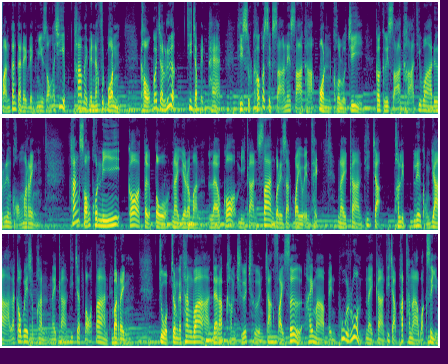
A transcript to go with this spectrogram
ฝันตั้งแต่เด็กๆมี 2 อาชีพ ถ้าไม่เป็นนักฟุตบอล เขาก็จะเลือกที่จะเป็นแพทย์ ที่สุดเขาก็ศึกษาในสาขาออนคอโลจ oncology ก็คือสาขาที่ว่าด้วยเรื่องของมะเร็ง ทั้งสองคนนี้ก็เติบโตในเยอรมัน แล้วก็มีการสร้างบริษัท BioNTech ในการที่จะผลิตเรื่องของยาและก็เวชภัณฑ์ในการที่จะต่อต้านมะเร็ง จวบจนกระทั่งว่าได้รับคำเชื้อเชิญจากไฟเซอร์ ให้มาเป็นผู้ร่วมในการที่จะพัฒนาวัคซีน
